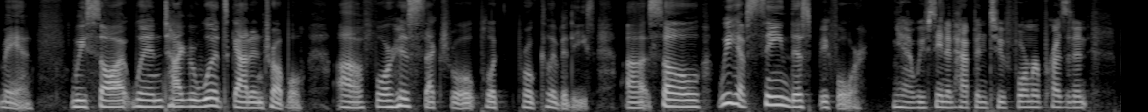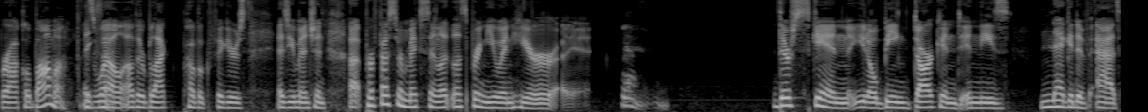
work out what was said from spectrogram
man. We saw it when Tiger Woods got in trouble uh, for his sexual proclivities. Uh, so we have seen this before. Yeah, we've seen it happen to former President Barack Obama as exactly. well, other black public figures, as you mentioned. Uh, Professor Mixon, let, us bring you in here. Yeah. Their skin, you know, being darkened in these negative ads.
